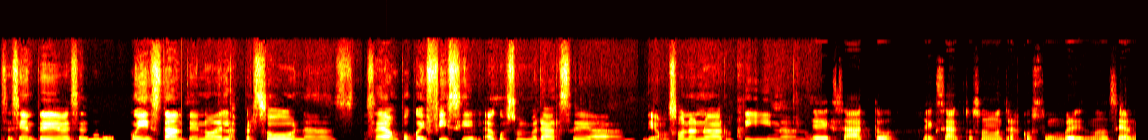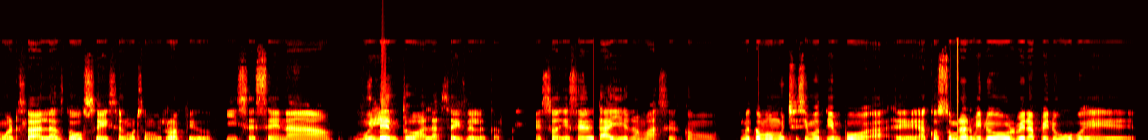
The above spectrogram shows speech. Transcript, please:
se siente a veces muy, distante, ¿no? De las personas. O sea, un poco difícil acostumbrarse a, digamos, a una nueva rutina, ¿no? Exacto. Exacto, son otras costumbres, ¿no? Se almuerza a las 12 y se almuerza muy rápido y se cena muy lento a las 6 de la tarde. Eso, ese detalle nomás es como, me tomó muchísimo tiempo eh, acostumbrarme y luego volver a Perú, eh,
